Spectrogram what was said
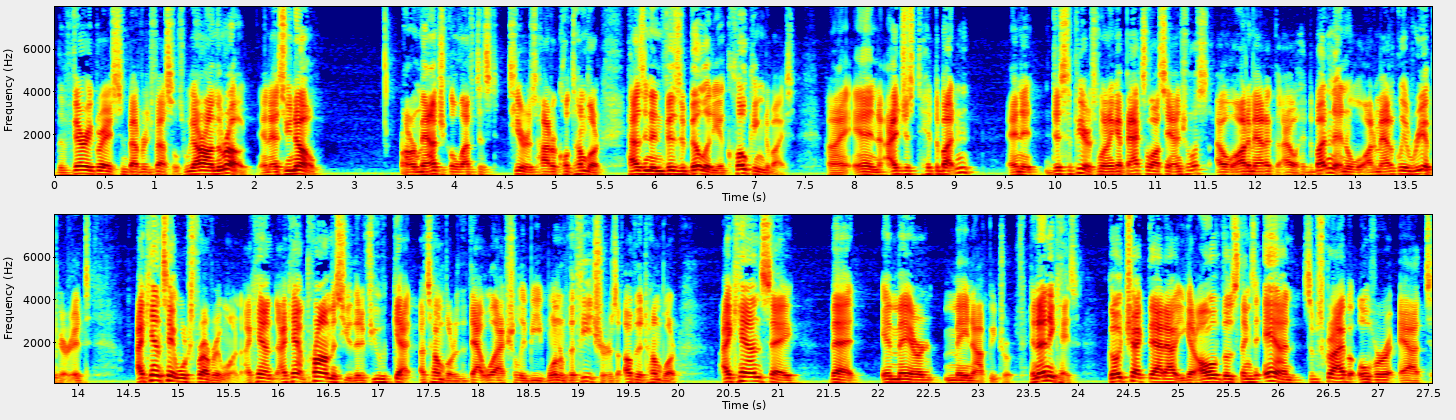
the very greatest in beverage vessels. We are on the road. And as you know, our magical leftist Tears hot or cold tumbler has an invisibility, a cloaking device. Uh, and I just hit the button and it disappears. When I get back to Los Angeles, I will automatically I will hit the button and it will automatically reappear. It I can't say it works for everyone. I can't I can't promise you that if you get a tumbler that that will actually be one of the features of the tumbler. I can say that it may or may not be true. In any case, go check that out. You get all of those things and subscribe over at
